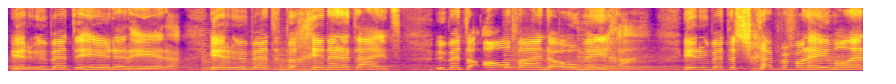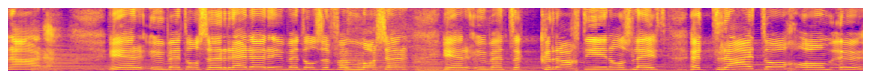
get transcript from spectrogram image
Heer, u bent de Heer der heren. Heer, u bent het begin en het eind. U bent de Alpha en de Omega. Heer, u bent de schepper van hemel en aarde. Heer, u bent onze redder, u bent onze verlosser. Heer, u bent de kracht die in ons leeft. Het draait toch om u.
